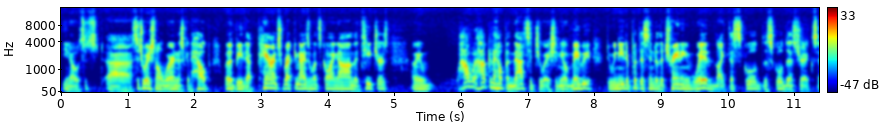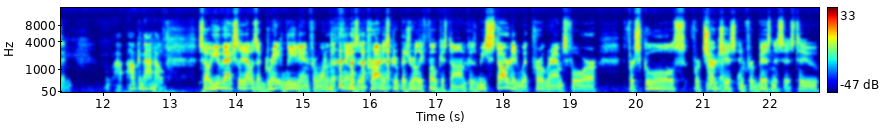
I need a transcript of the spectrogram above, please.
you know uh, situational awareness could help, whether it be the parents recognizing what's going on, the teachers? I mean, how, how can it help in that situation? You know, maybe do we need to put this into the training with like the school the school districts and how, how can that help? So you've actually that was a great lead in for one of the things the Paratus Group is really focused on because we started with programs for for schools, for churches, and for businesses to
